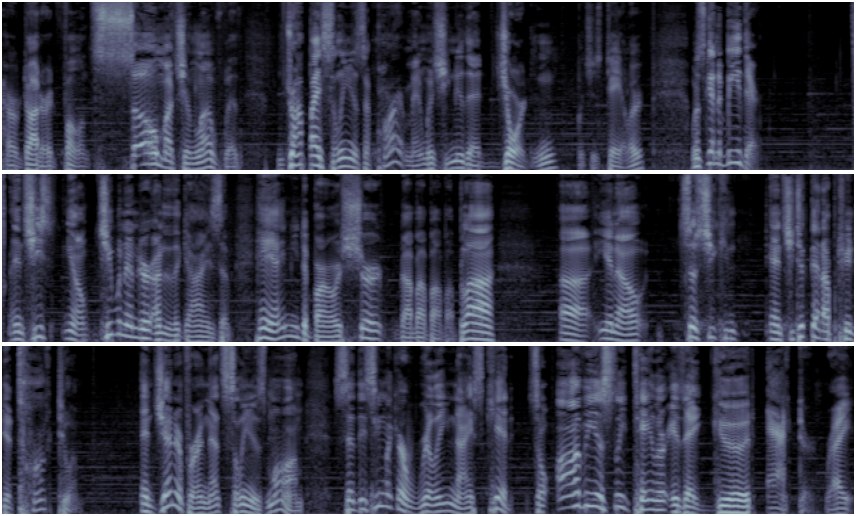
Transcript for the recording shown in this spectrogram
her daughter had fallen so much in love with, dropped by Selina's apartment when she knew that Jordan, which is Taylor, was going to be there. And she's, you know, she went under under the guise of, "Hey, I need to borrow a shirt," blah blah blah blah blah. Uh, you know, so she can, and she took that opportunity to talk to him. And Jennifer, and that's Selina's mom, said they seem like a really nice kid. So obviously Taylor is a good actor, right?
